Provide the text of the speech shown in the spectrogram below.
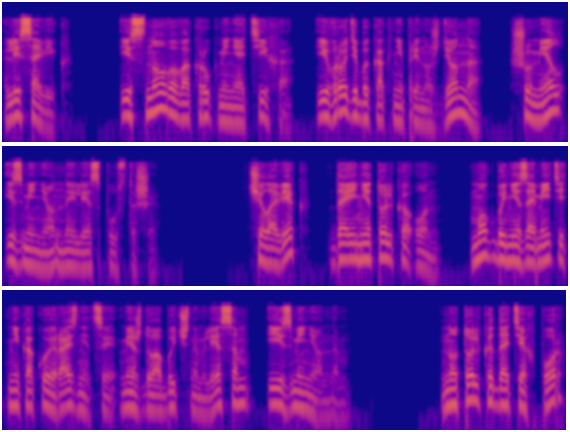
Лесовик. И снова вокруг меня тихо, и вроде бы как непринужденно, шумел измененный лес пустоши. Человек, да и не только он, мог бы не заметить никакой разницы между обычным лесом и измененным. Но только до тех пор,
